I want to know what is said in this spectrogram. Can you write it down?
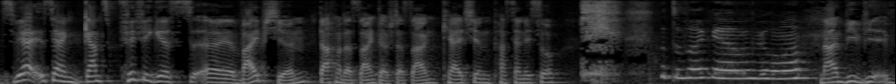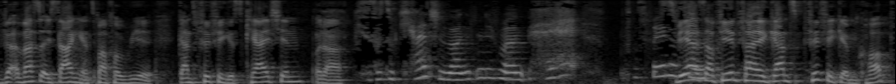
Svea ist ja ein ganz pfiffiges äh, Weibchen. Darf man das sagen? Darf ich das sagen? Kerlchen passt ja nicht so. What the fuck, ja, wie auch immer. Nein, wie, wie, was soll ich sagen jetzt mal for real? Ganz pfiffiges Kerlchen oder? Wie sollst du Kerlchen sagen? Ich bin nicht mal. Hä? Svea ist auf jeden Fall ganz pfiffig im Kopf.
